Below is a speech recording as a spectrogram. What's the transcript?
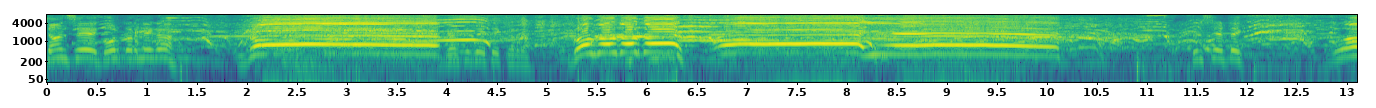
चांस है गोल करने का गोल जैसे जैसे कर रहे गोल गोल गोल गोल ये फिर से अटैक वो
